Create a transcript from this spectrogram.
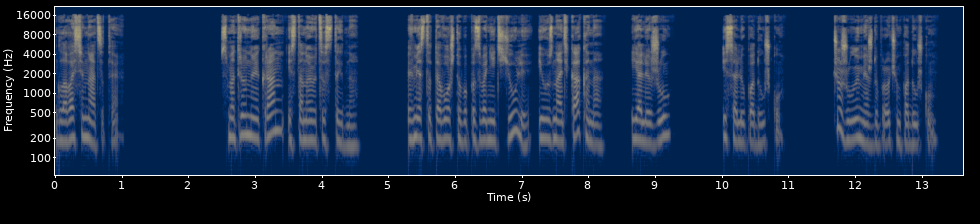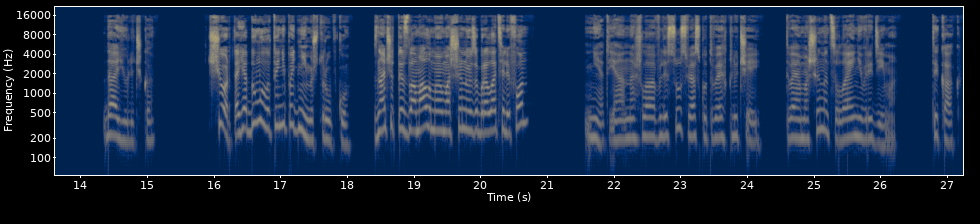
Глава 17. Смотрю на экран и становится стыдно. Вместо того, чтобы позвонить Юле и узнать, как она, я лежу и солю подушку. Чужую, между прочим, подушку. Да, Юлечка. Чёрт, а я думала, ты не поднимешь трубку. Значит, ты взломала мою машину и забрала телефон? Нет, я нашла в лесу связку твоих ключей. Твоя машина целая и невредима. Ты как?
